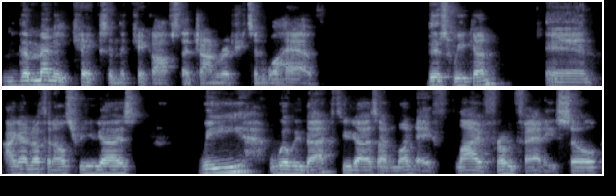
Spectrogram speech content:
the many kicks and the kickoffs that John Richardson will have this weekend. And I got nothing else for you guys. We will be back to you guys on Monday live from Fatty. So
